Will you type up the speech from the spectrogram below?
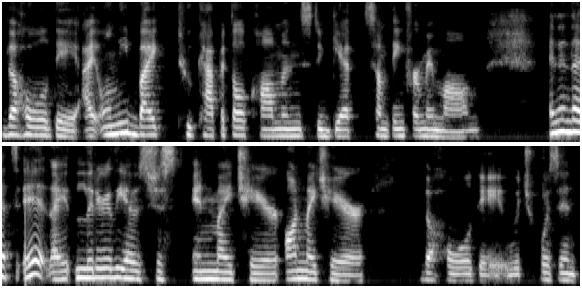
the whole day i only biked to Capitol Commons to get something for my mom and then that's it i literally i was just in my chair on my chair the whole day which wasn't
